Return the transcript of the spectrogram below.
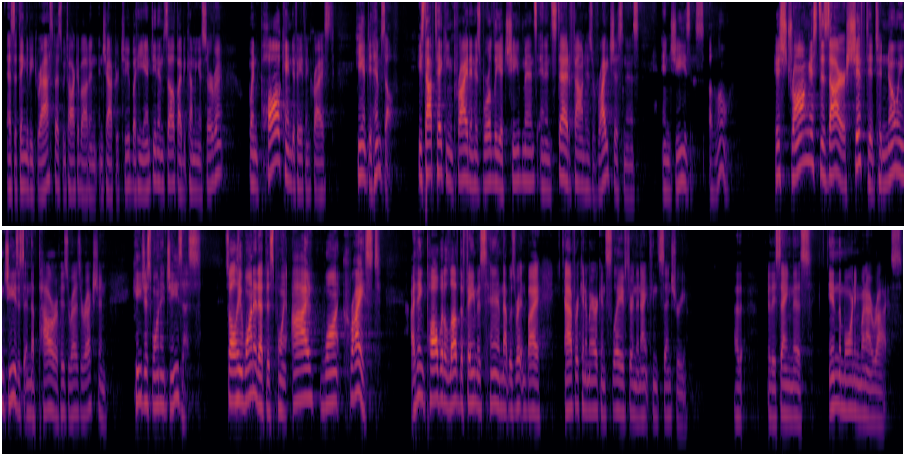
as a thing to be grasped, as we talked about in, in chapter 2, but he emptied himself by becoming a servant, when Paul came to faith in Christ, he emptied himself. He stopped taking pride in his worldly achievements and instead found his righteousness in Jesus alone. His strongest desire shifted to knowing Jesus and the power of his resurrection. He just wanted Jesus. It's all he wanted at this point. I want Christ. I think Paul would have loved the famous hymn that was written by African American slaves during the 19th century. Uh, are they saying this In the morning when I rise.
